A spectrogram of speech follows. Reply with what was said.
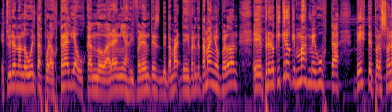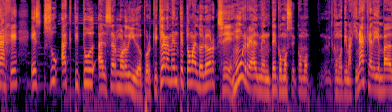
Estuvieron dando vueltas por Australia buscando arañas diferentes, de, tama- de diferentes tamaños, perdón. Eh, pero lo que creo que más me gusta de este personaje es su actitud al ser mordido. Porque claramente toma el dolor Sí. muy realmente, como se. Como, como te imaginas que alguien va a,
